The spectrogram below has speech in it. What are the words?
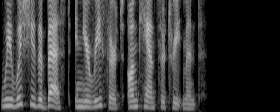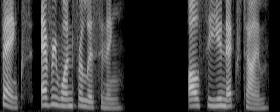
We wish you the best in your research on cancer treatment. Thanks, everyone, for listening. I'll see you next time.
